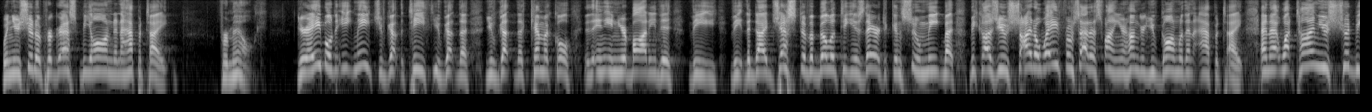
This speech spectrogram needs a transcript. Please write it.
when you should have progressed beyond an appetite for milk. You're able to eat meat. You've got the teeth. You've got the, you've got the chemical in, in your body. The, the, the, the digestive ability is there to consume meat. But because you've shied away from satisfying your hunger, you've gone with an appetite. And at what time you should be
